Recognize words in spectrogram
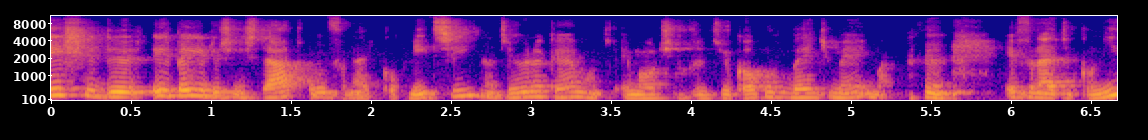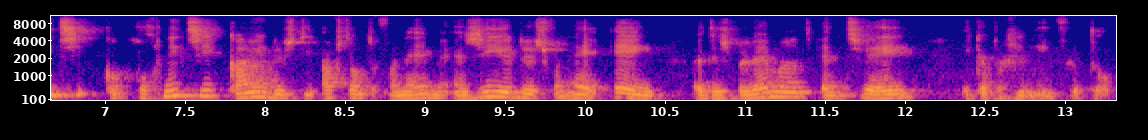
is je de, ben je dus in staat om vanuit cognitie natuurlijk, hè, want emotie doet natuurlijk ook nog een beetje mee, maar vanuit die cognitie, cognitie kan je dus die afstand ervan nemen en zie je dus van, hé, hey, één, het is belemmerend en twee, ik heb er geen invloed op.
